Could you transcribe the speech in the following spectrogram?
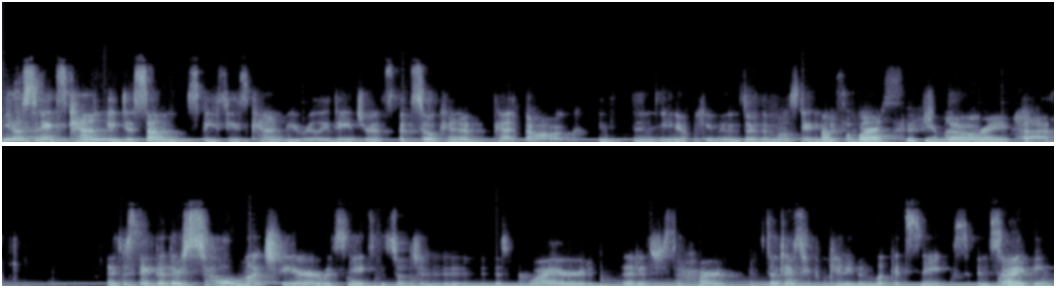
you know, snakes can be some species can be really dangerous, but so can a pet dog. And, and you know, humans are the most dangerous. Of course, of the human, so, right? Uh, I just think that there's so much fear with snakes and so much of it is wired that it's just a hard sometimes people can't even look at snakes. And so right. I think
